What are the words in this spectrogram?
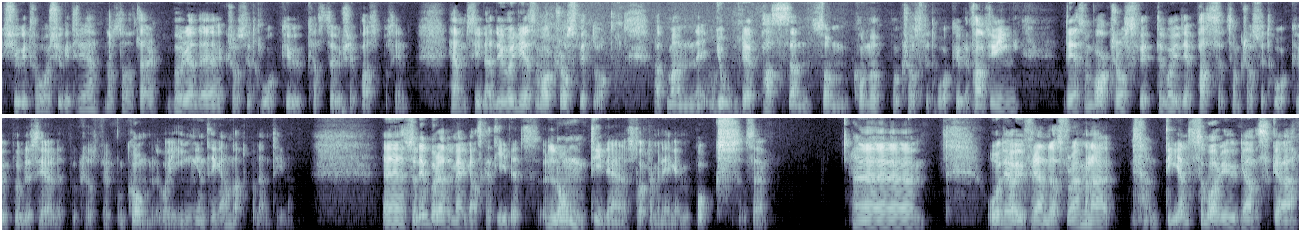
22, 23 någonstans där började Crossfit HQ kasta ur sig pass på sin hemsida. Det var ju det som var Crossfit då. Att man gjorde passen som kom upp på Crossfit HQ. Det fanns ju ing... Det som var Crossfit, det var ju det passet som Crossfit HQ publicerade på Crossfit.com. Det var ju ingenting annat på den tiden. Eh, så det började med ganska tidigt. Långt tidigare än att starta min egen box. Så. Eh, och det har ju förändrats. För jag menar, dels så var det ju ganska...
